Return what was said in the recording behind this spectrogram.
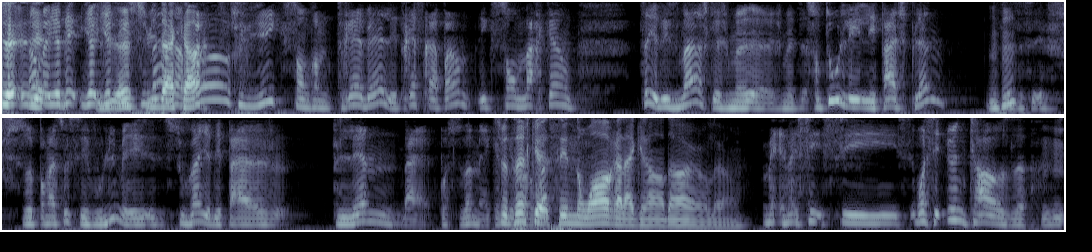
je, Non, je- mais il y a des, il y a, il y a je des suis images en particulier qui sont comme très belles et très frappantes et qui sont marquantes. Tu sais, il y a des images que je me, je me dis, surtout les, les pages pleines. C'est- c'est- c'est- Je suis pas mal sûr que c'est voulu, mais souvent il y a des pages pleines. Ben, pas souvent, mais à Tu veux dire que c'est noir à la grandeur là. Mais, mais c'est, c'est, c'est- ouais, c'est une case, là. Mhm.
